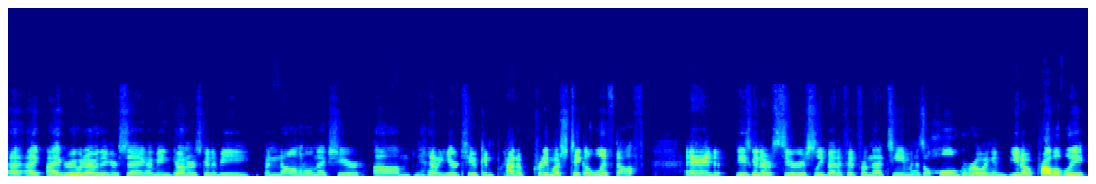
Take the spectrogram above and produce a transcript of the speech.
I, I agree with everything you're saying. I mean, Gunnar's going to be phenomenal next year. Um, you know, year two can kind of pretty much take a lift off, and he's going to seriously benefit from that team as a whole growing and you know probably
